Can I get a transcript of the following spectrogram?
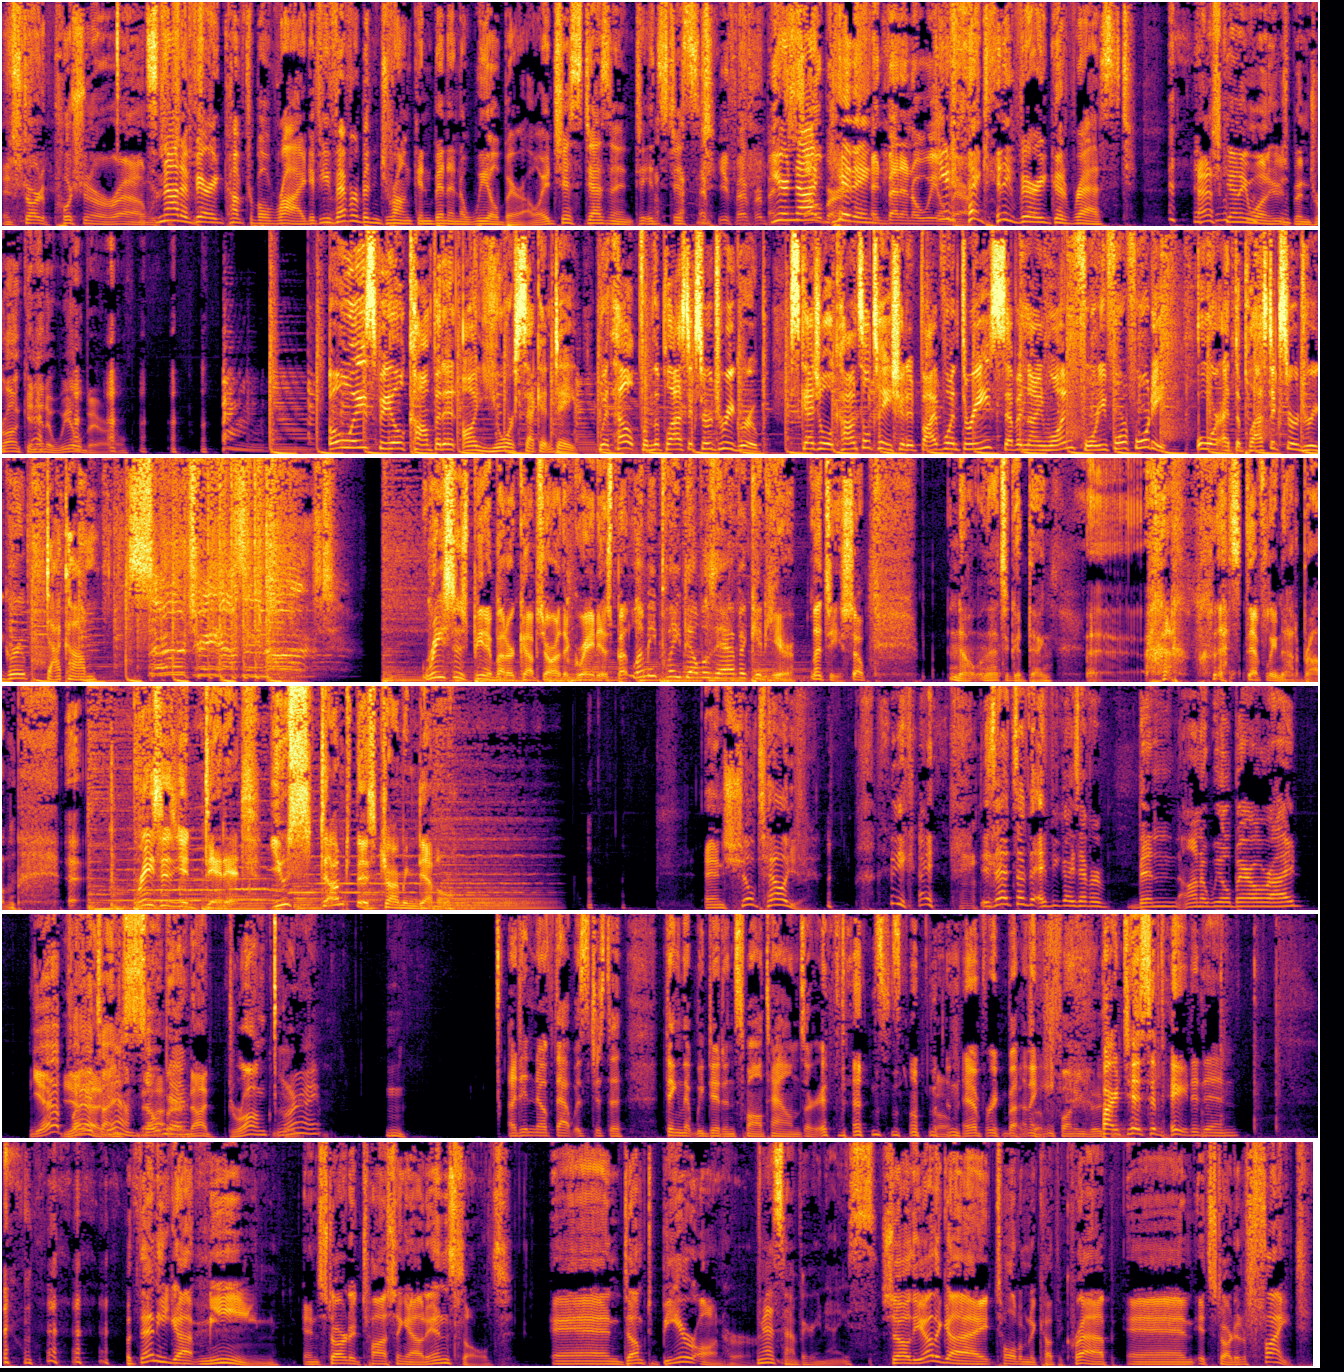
and started pushing her around. It's which not a is- very comfortable ride. If you've ever been drunk and been in a wheelbarrow, it just doesn't. It's just. If you've ever been you're not sober kidding. and been in a wheelbarrow, You're not getting very good rest. Ask anyone who's been drunk and in a wheelbarrow. Always feel confident on your second date. With help from the Plastic Surgery Group, schedule a consultation at 513-791-4440 or at theplasticsurgerygroup.com. Surgery has an art. Reese's peanut butter cups are the greatest, but let me play devil's advocate here. Let's see. So, no, that's a good thing. Uh, that's definitely not a problem. Uh, Reese's, you did it. You stumped this charming devil. And she'll tell you. You guys- Is that something? Have you guys ever been on a wheelbarrow ride? Yeah, plenty Yeah, of times. Yeah. Sober. Not, not drunk. but- All right. Hmm. I didn't know if that was just a thing that we did in small towns or if that's something everybody Oh, that's funny visual. participated in. But then he got mean and started tossing out insults and dumped beer on her. That's not very nice. So the other guy told him to cut the crap, and it started a fight.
